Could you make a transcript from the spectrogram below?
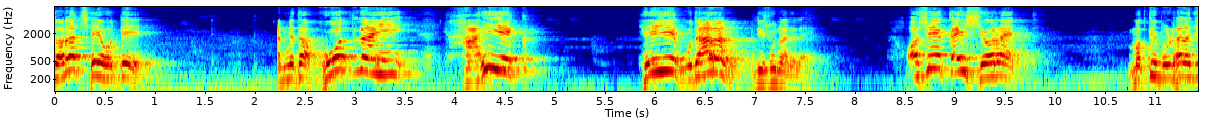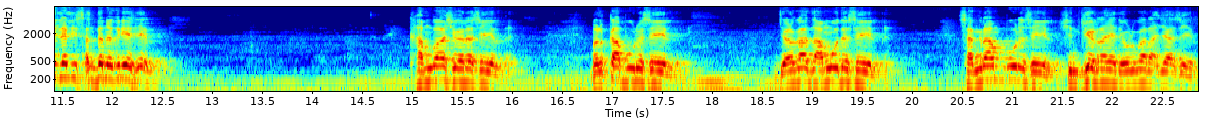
तरच हे होते. अन्यथा होत नाही. हाही एक हेही एक उदाहरण दिसून आलेलं आहे. असे काही शहर आहेत. मग ती बुलढाणा जिल्ह्यातली संतनगरी असेल खामगाव शहर असेल मलकापूर असेल जळगाव जामोद असेल संग्रामपूर असेल सिंदखेड राजा देऊळगाव राजा असेल.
